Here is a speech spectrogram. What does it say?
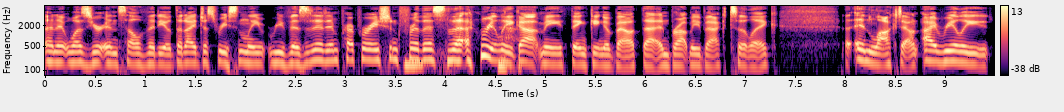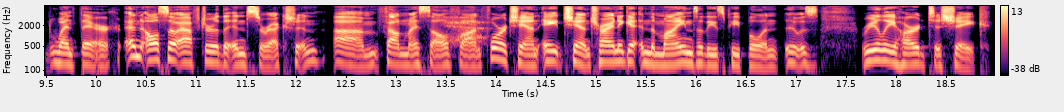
And it was your incel video that I just recently revisited in preparation for this that really got me thinking about that and brought me back to like in lockdown. I really went there. And also after the insurrection, um, found myself on 4chan, 8chan, trying to get in the minds of these people. And it was really hard to shake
